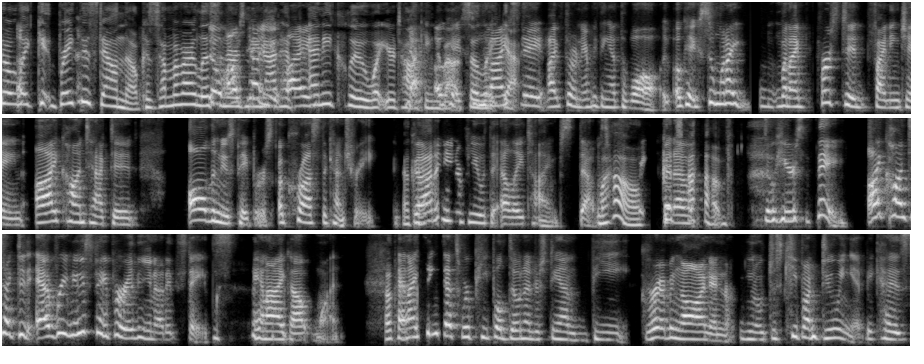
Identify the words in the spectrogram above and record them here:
so like get, break this down though because some of our listeners so may not you, have I, any clue what you're talking yeah, okay, about so, so when like, i yeah. say i've thrown everything at the wall okay so when i when i first did finding jane i contacted all the newspapers across the country okay. got an interview with the la times that was wow great. good but, job. so here's the thing i contacted every newspaper in the united states and i got one Okay. And I think that's where people don't understand the grabbing on and, you know, just keep on doing it because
